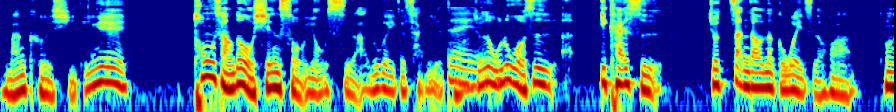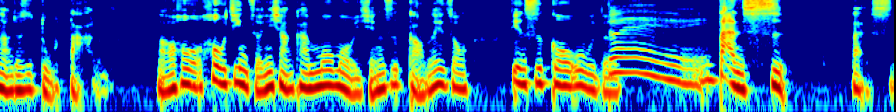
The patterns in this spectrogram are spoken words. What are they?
蛮可惜的，因为。通常都有先手优势啊。如果一个产业的话，就是我如果是一开始就站到那个位置的话，通常就是赌大了嘛。然后后进者，你想看某某以前是搞那种电视购物的，对。但是，但是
